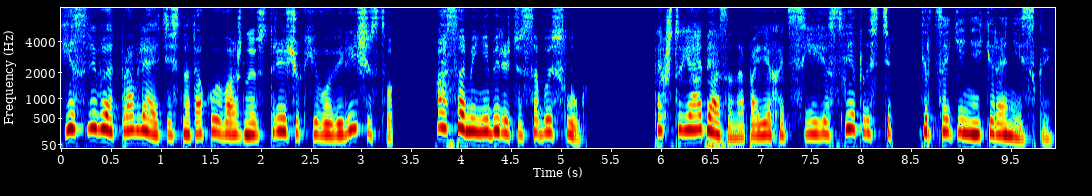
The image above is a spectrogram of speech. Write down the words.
если вы отправляетесь на такую важную встречу к его величеству, а сами не берете с собой слуг. Так что я обязана поехать с ее светлости герцогиней Керанийской»,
